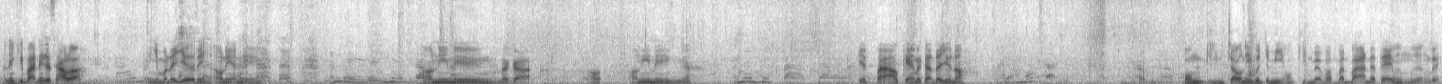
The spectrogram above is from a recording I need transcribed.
อันนี้กี่บาทนี่กระเช้าเหรอ อันนี้มันได้เยอะนี่ เอานี่อันหนึงเอานี่หนึ่งแล้วก็เอา เอานี่หนึ่งอะอันนั้นให้ปลาเจ้าเฮ็ดปลาเอาแกงด้วยกันได้อยู่เนาะหมดอะครับของกินเจ้านี่มันจะมีของกินแบบบ้านๆแต่เมืองๆเลย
